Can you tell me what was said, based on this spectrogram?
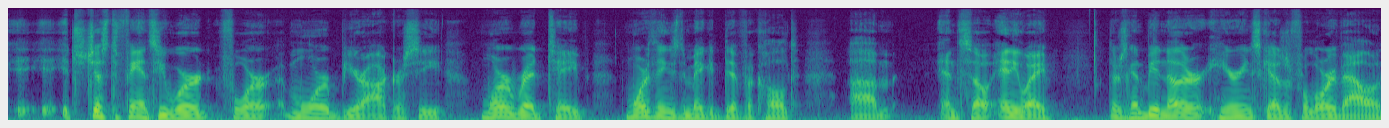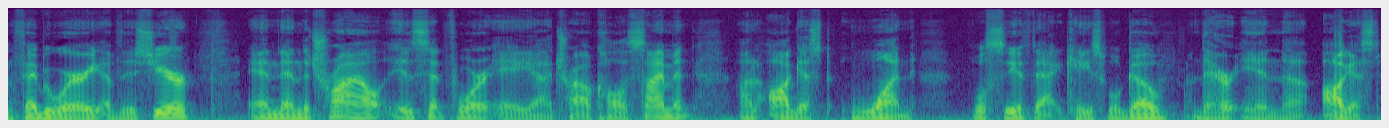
it's just a fancy word for more bureaucracy, more red tape, more things to make it difficult. Um, and so, anyway, there's going to be another hearing scheduled for Lori Vallow in February of this year. And then the trial is set for a uh, trial call assignment on August 1. We'll see if that case will go there in uh, August.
